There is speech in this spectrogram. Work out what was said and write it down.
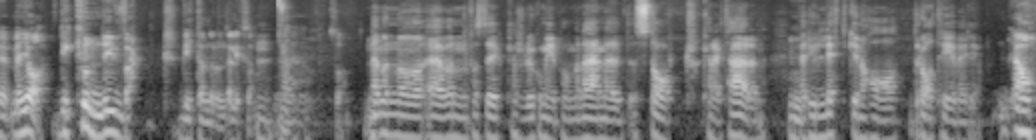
eh, men ja, det kunde ju varit blivit annorlunda liksom. Mm. Eh, Så. Nej, men och även, fast det kanske du kom in på, men det här med startkaraktären. Mm. hade ju lätt kunnat ha dra tre välja. Ja,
